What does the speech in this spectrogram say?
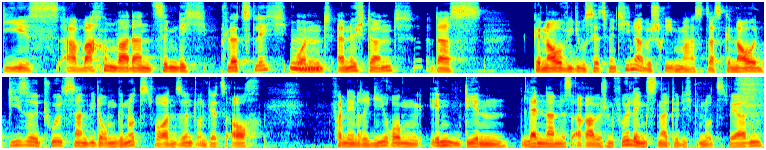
dieses Erwachen war dann ziemlich plötzlich mhm. und ernüchternd, dass genau wie du es jetzt mit China beschrieben hast, dass genau diese Tools dann wiederum genutzt worden sind und jetzt auch von den Regierungen in den Ländern des arabischen Frühlings natürlich genutzt werden.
